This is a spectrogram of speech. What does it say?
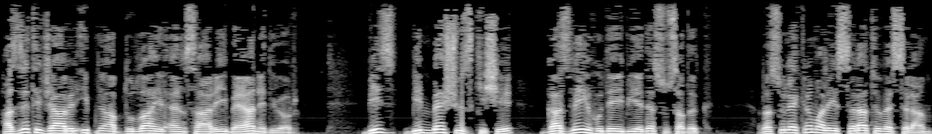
Hazreti Cabir İbni Abdullah el Ensari beyan ediyor. Biz 1500 kişi Gazve-i Hudeybiye'de susadık. Resul Ekrem Aleyhissalatu vesselam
